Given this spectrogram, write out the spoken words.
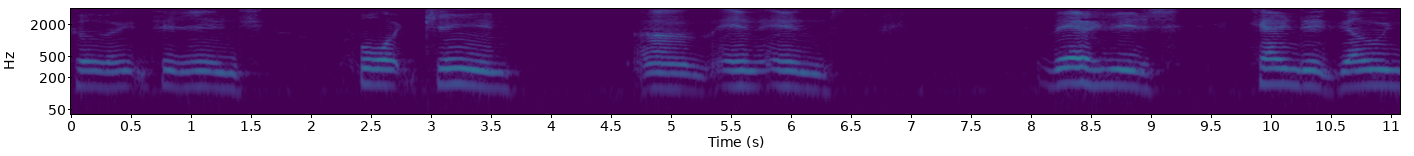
Corinthians 14, um, and and there he's kind of going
